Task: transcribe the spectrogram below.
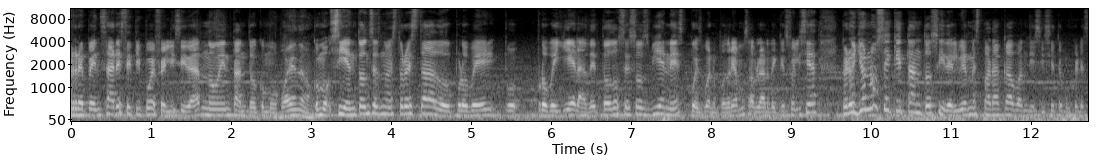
repensar ese tipo de felicidad, no en tanto como bueno, como si entonces nuestro estado prove- pro- proveyera de todos esos bienes, pues bueno, podríamos hablar de que es felicidad. Pero yo no sé qué tanto si del viernes para acá van 17 mujeres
